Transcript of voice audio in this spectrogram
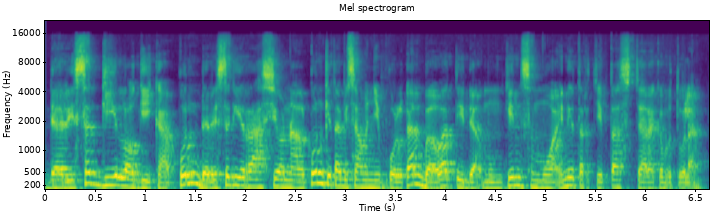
dari segi logika pun, dari segi rasional pun kita bisa menyimpulkan bahwa tidak mungkin semua ini tercipta secara kebetulan.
